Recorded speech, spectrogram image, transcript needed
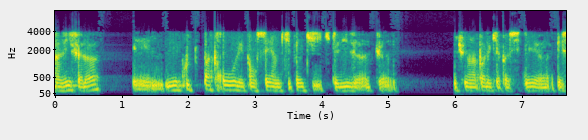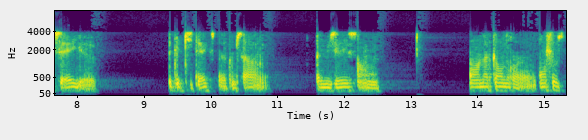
vas-y, fais-le. Et n'écoute pas trop les pensées un petit peu qui, te disent que, tu n'en as pas les capacités. Euh, essaye, euh, fais tes petits textes comme ça, t'amuser sans, sans en attendre grand-chose.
